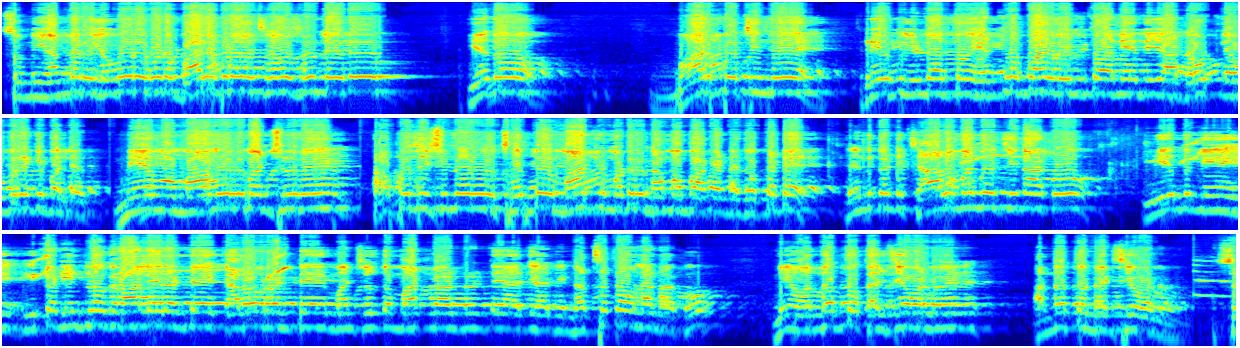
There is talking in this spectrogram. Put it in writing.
సో మీ అందరూ ఎవరు కూడా బాధపడాల్సిన అవసరం లేదు. ఏదో మార్పు వచ్చింది రేపు ఇళ్ళతో ఎట్లా బాగా వెళ్తాం అనేది ఆ డౌట్లు ఎవరికి పర్లేదు మేము మామూలు మనుషులమే అపోజిషన్ వాళ్ళు చెప్పే మాటలు మటుకు నమ్మబాకండి. అది ఒక్కటే. ఎందుకంటే చాలా మంది వచ్చి నాకు ఏంది మీ ఇక్కడ ఇంట్లోకి రాలేరంటే కలవరంటే మనుషులతో మాట్లాడారంటే అది అది నచ్చటంలే నాకు. మేము అందరితో కలిసేవాళ్ళమే అందరితో నడిచేవాళ్ళం. సో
